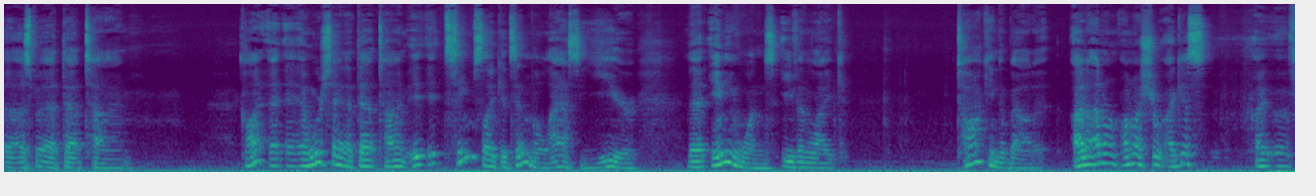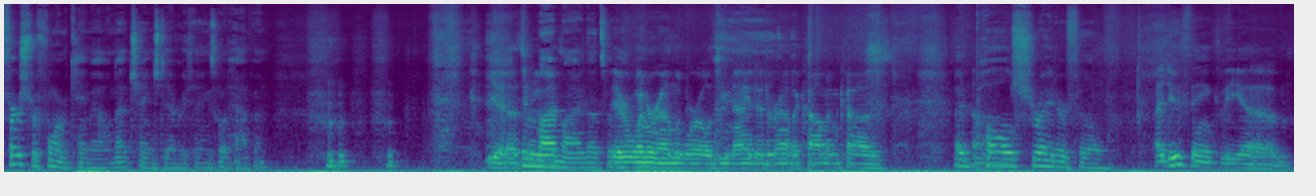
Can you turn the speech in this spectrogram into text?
uh, at that time. And we're saying at that time, it, it seems like it's in the last year that anyone's even like talking about it. I, I don't. I'm not sure. I guess I, uh, First Reformed came out and that changed everything. Is what happened. yeah, that's in my mind, that's what. everyone around the world united around a common cause. A Paul Schrader film. I do think the, um,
